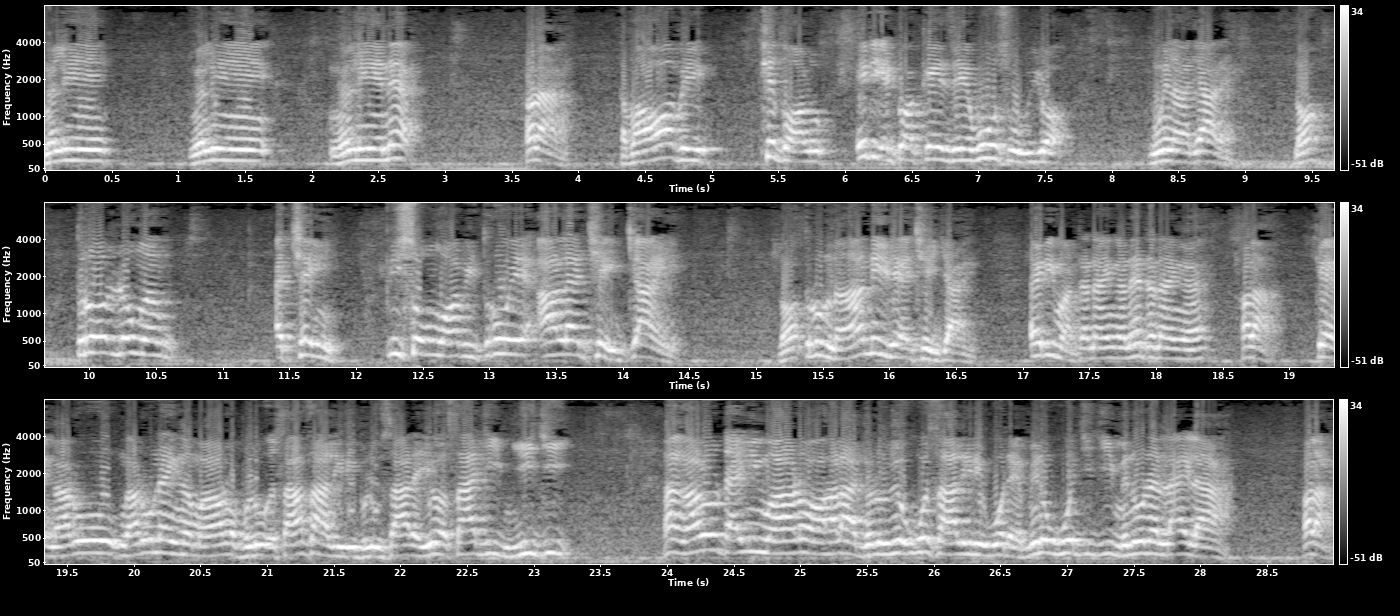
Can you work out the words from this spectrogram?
ငလင်ငလင်ငလင်နဲ့ဟုတ်လားတ ဘာဝဘေးဖြစ်သွားလို့အဲ့ဒီအတွက်ကေစေဖို့ဆိုပြီးတော့ဝင်လာကြတယ်နော်သူတို့လုပ်ငန်းအချိန်ပြီးဆုံးသွားပြီသူတို့ရဲ့အားလက်ချိန်ကြာရင်နော်သူတို့နားနေတဲ့အချိန်ကြာရင်အဲ့ဒီမှာတနိုင်ငံနဲ့တနိုင်ငံဟုတ်လားကဲငါတို့ငါတို့နိုင်ငံမှာတော့ဘလို့အစားအစာလေးတွေဘလို့စားတယ်ရော့စားကြည့်မြည်ကြည့်ဟာငါတို့တိုင်းပြည်မှာတော့ဟာလားဒီလိုမျိုးဝတ်စားလေးတွေဝတ်တယ်မင်းတို့ဝတ်ကြည့်ကြည့်မင်းတို့နဲ့လိုက်လာဟုတ်လား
